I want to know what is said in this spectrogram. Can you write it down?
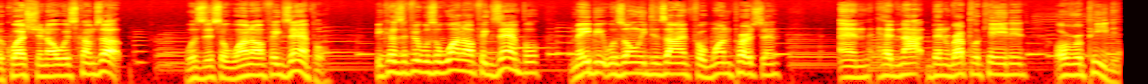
the question always comes up was this a one off example? Because if it was a one off example, maybe it was only designed for one person and had not been replicated or repeated.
